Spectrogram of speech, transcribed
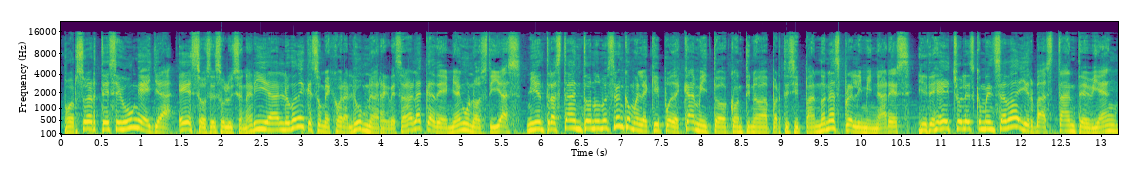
Por suerte, según ella, eso se solucionaría luego de que su mejor alumna regresara a la academia en unos días. Mientras tanto, nos muestran como el equipo de Kamito continuaba participando en las preliminares, y de hecho les comenzaba a ir bastante bien.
